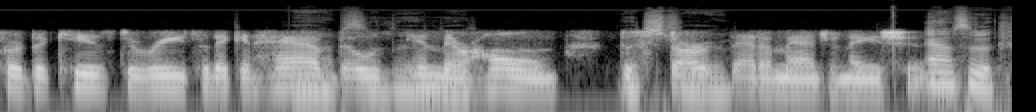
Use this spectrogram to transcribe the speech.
for the kids to read, so they can have those in their home to That's start true. that imagination. Absolutely.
